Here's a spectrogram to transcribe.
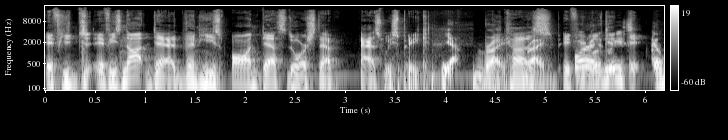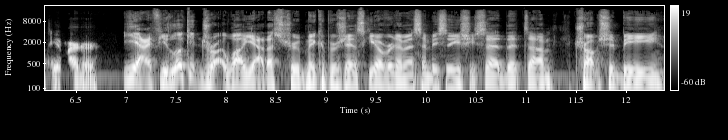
if you if he's not dead, then he's on death's doorstep as we speak. Yeah, right. Because right. if or you at look least at guilty of murder. yeah, if you look at well, yeah, that's true. Mika Brzezinski over at MSNBC, she said that um, Trump should be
